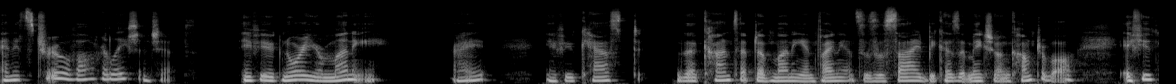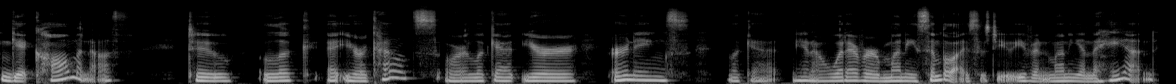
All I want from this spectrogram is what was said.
And it's true of all relationships. If you ignore your money, right? If you cast the concept of money and finances aside because it makes you uncomfortable, if you can get calm enough to look at your accounts or look at your earnings, look at, you know, whatever money symbolizes to you, even money in the hand,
